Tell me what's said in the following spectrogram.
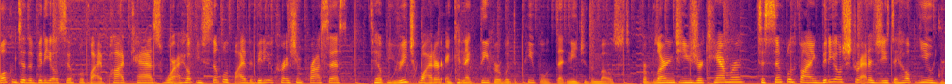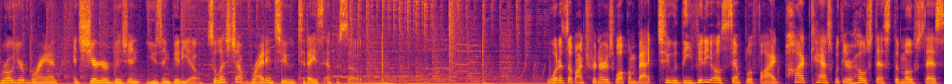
Welcome to the Video Simplified podcast, where I help you simplify the video creation process to help you reach wider and connect deeper with the people that need you the most. From learning to use your camera to simplifying video strategies to help you grow your brand and share your vision using video. So let's jump right into today's episode. What is up, entrepreneurs? Welcome back to the Video Simplified podcast with your hostess, the mostess,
